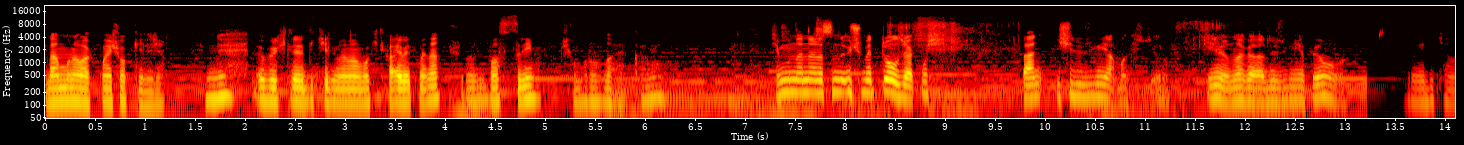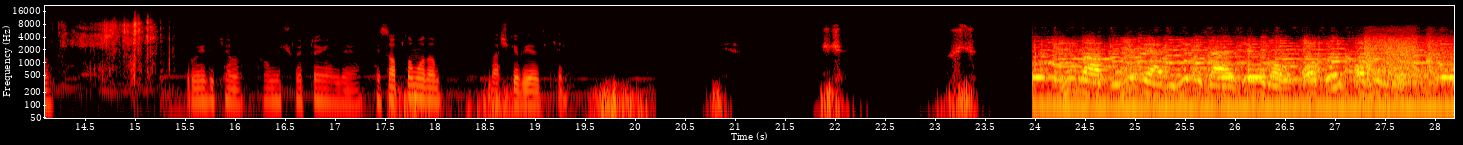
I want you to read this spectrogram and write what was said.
ben buna bakmaya çok geleceğim. Şimdi öbürkileri dikelim hemen vakit kaybetmeden. Şunu bir bastırayım. Çamur oldu ayakkabım. Şimdi bunların arasında 3 metre olacakmış. Ben işi düzgün yapmak istiyorum. Bilmiyorum ne kadar düzgün yapıyorum ama. Buraya dikemem. Buraya dikemem. Tam 3 metre geldi ya. Hesaplamadan başka bir yere dikelim. Yıllardır 27, 28, 29, 30, 31.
